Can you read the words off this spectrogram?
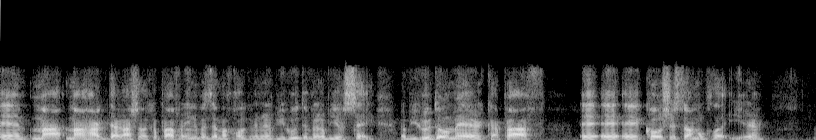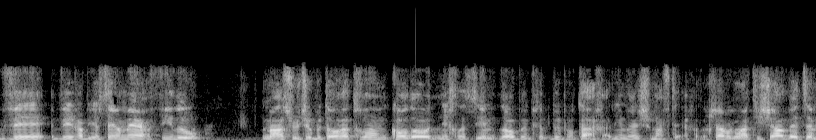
אה, מה, מה ההגדרה של הכרפף, ראינו בזה מחלוקת בין רבי יהודה ורבי יוסי. רבי יהודה אומר כרפף אה, קול שסמוך לעיר, ורבי יוסי אומר אפילו משהו שהוא בתוך התחום, כל עוד נכנסים לו בפותחת, אם יש מפתח. אז עכשיו הגמרא תשאל בעצם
